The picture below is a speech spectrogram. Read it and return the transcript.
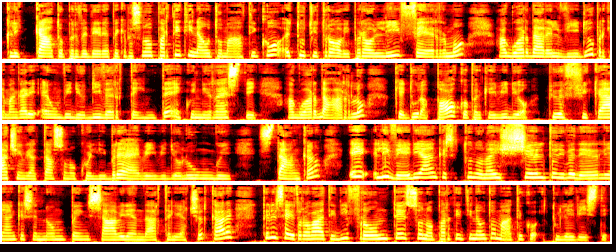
cliccato per vedere perché sono partiti in automatico e tu ti trovi però lì fermo a guardare il video perché magari è un video divertente e quindi resti a guardarlo che dura poco perché i video più efficaci in realtà sono quelli brevi, i video lunghi stancano e li vedi anche se tu non hai scelto di vederli anche se non pensavi di andarteli a cercare te li sei trovati di fronte, sono partiti in automatico e tu li hai visti.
